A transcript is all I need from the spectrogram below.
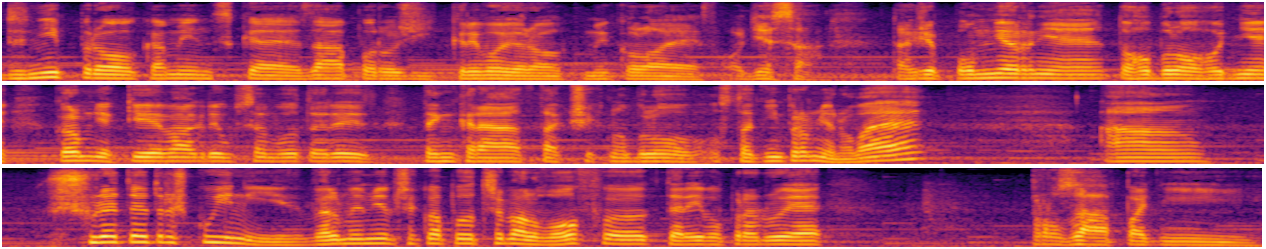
Dnipro, Kamínské, Záporoží, Krivojrok, Mikolajev, Oděsa. Takže poměrně toho bylo hodně, kromě Kieva, kde už jsem byl tedy tenkrát, tak všechno bylo ostatní pro mě nové. A všude to je trošku jiný. Velmi mě překvapil třeba Lvov, který opravdu je prozápadní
